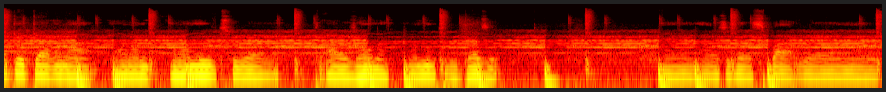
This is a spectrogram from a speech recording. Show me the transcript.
I did that when I when I when I moved to uh, to Arizona. When I moved to the desert, and I was just at a spot where I'm like,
